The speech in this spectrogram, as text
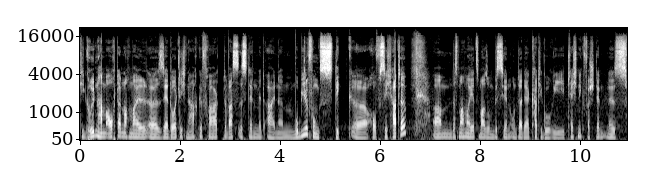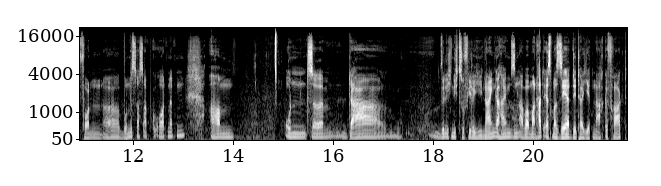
Die Grünen haben auch dann nochmal äh, sehr deutlich nachgefragt, was es denn mit einem Mobilfunkstick äh, auf sich hatte. Ähm, das machen wir jetzt mal so ein bisschen unter der Kategorie Technikverständnis von äh, Bundestagsabgeordneten. Ähm, und ähm, da will ich nicht zu viele hineingeheimsen, aber man hat erstmal sehr detailliert nachgefragt,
